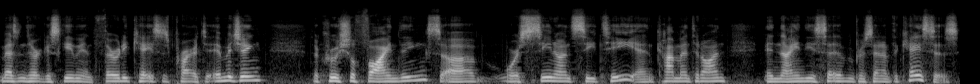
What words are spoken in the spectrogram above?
mesenteric ischemia in 30 cases prior to imaging. The crucial findings uh, were seen on CT and commented on in 97% of the cases.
